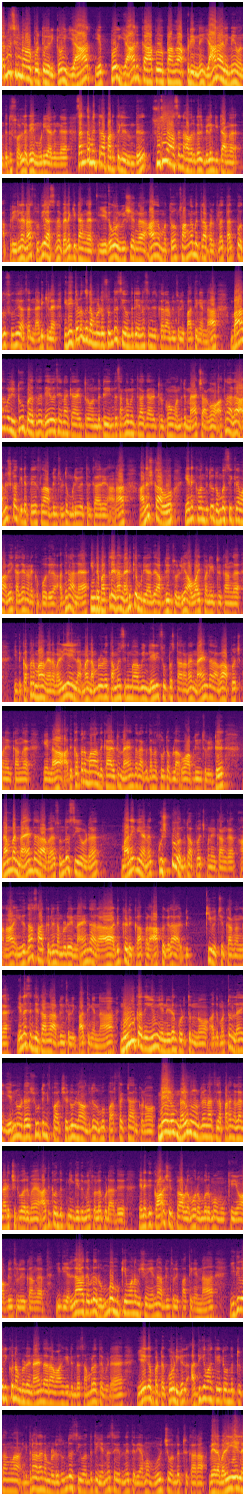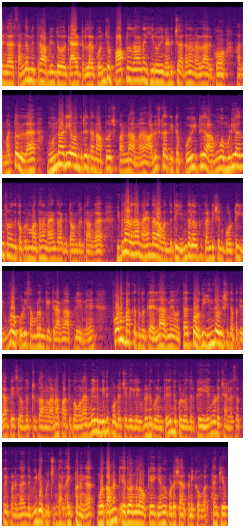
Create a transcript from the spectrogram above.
தமிழ் சினிமாவை பொறுத்த வரைக்கும் யார் எப்போ யாருக்கு ஆப்பு வைப்பாங்க அப்படின்னு யாராலையுமே வந்துட்டு சொல்லவே முடியாதுங்க. சங்கமித்ரா படத்திலிருந்து சுதிஹாசன் அவர்கள் விளங்கிட்டாங்க. அப்படி இல்லைன்னா சுதிஹாசனை விளக்கிட்டாங்க. ஏதோ ஒரு விஷயங்க. ஆக மொத்தம் சங்கமித்ரா படத்துல தற்போது சுதிஹாசன் நடிக்கல. இதை தொடர்ந்து நம்மளோட சுந்தர்சி வந்துட்டு என்ன செஞ்சிருக்காரு அப்படின்னு சொல்லி பாத்தீங்கன்னா பாகுபலி டூ படத்துல தேவசேனா கேரக்டர் வந்துட்டு இந்த சங்கமித்ரா கேரக்டருக்கும் வந்துட்டு மேட்ச் ஆகும். அதனால அனுஷ்கா கிட்ட பேசலாம் அப்படின்னு சொல்லிட்டு முடிவு எடுத்திருக்காரு. ஆனா அனுஷ்காவோ எனக்கு வந்துட்டு ரொம்ப சீக்கிரமாவே கல்யாணம் நடக்க போகுது. அதனால இந்த படத்துல என்னால் நடிக்க முடியாது அப்படின்னு சொல்லி அவாய்ட் பண்ணிட்டு இருக்காங்க இதுக்கப்புறமா வேற வழியே இல்லாம நம்மளோட தமிழ் சினிமாவின் லேடி சூப்பர் ஸ்டாரான நயன்தாராவை அப்ரோச் பண்ணியிருக்காங்க. ஏன்னா அதுக்கப்புறமா அந்த கேரக்டர் நயன்தாராக்கு தானே சூட்டபிள் ஆகும் அப்படின்னு சொல்லிட்டு நம்ம நயன்தாராவை சுந்தர்சியோட மனைவியான குஷ்பு வந்துட்டு அப்ரோச் பண்ணியிருக்காங்க. ஆனா இதுதான் சாக்குன்னு நம்மளுடைய நயன்தாரா அடுக்கடுக்கா பல ஆப்புகளை அடுக்கி வச்சிருக்காங்க என்ன செஞ்சிருக்காங்க அப்படின்னு சொல்லி பாத்தீங்கன்னா முழு கதையும் என்னிடம் கொடுத்துடணும். அது மட்டும் இல்ல என்னோட ஷூட்டிங் ஸ்பாட் ஷெடியூல்லாம் வந்துட்டு ரொம்ப பர்ஃபெக்டா இருக்கணும். மேலும் நல்குணத்துல நான் சில படங்கள்லாம் நடிச்சிட்டு வருவேன். அதுக்கு வந்துட்டு நீங்க எதுவுமே சொல்லக்கூடாது. எனக்கு கால் ஷீட் ப்ராப்ளமும் ரொம்ப ரொம்ப முக்கியம் அப்படின்னு சொல்லியிருக்காங்க. இது எல்லாத்தை விட ரொம்ப முக்கியமான விஷயம் என்ன அப்படின்னு சொல்லி பாத்தீங்கன்னா இது வரைக்கும் நம்மளுடைய நயன்தாரா வாங்கிட்டு இருந்த சம்பளத்தை விட ஏகப்பட்ட கோடிகள் அதிகமா கேட்டு வந்துட்டு இருக்காங்களாம். இதனால நம்மளுடைய சுந்தர்சி வந்துட்டு என்ன செய்யுதுன்னே தெரியாம முழிச்சு வந்துட்டு இருக்காராம். வேற வழியே இல்லைங்க. சங்கமித்ரா அப்படின்ற ஒரு கேரக்டர்ல கொஞ்சம் பாப்புலரான ஹீரோயின் நடிச்சா தானே நல்லா இருக்கும் அது மட்டும் இல்ல முன்னாடியே வந்துட்டு தன்னை அப்ரோச் பண்ணாம அனுஷ்கா கிட்ட போயிட்டு அவங்க முடியாதுன்னு சொன்னதுக்கு அப்புறமா தானே நயன்தாரா கிட்ட வந்திருக்காங்க. இதனால தான் நயன்தாரா வந்துட்டு இந்த அளவுக்கு கண்டிஷன் போட்டு இவ்வளோ கோடி சம்பளம் கேட்குறாங்க அப்படின்னு கோடம்பாக்கத்தில் இருக்க எல்லாருமே தற்போது இந்த விஷயத்தை பற்றி தான் பேசி வந்துட்டு இருக்காங்களான்னா பார்த்துக்கோங்களேன் மேலும் இது போன்ற செய்திகளை உடனுக்குடன் தெரிந்து கொள்வதற்கு எங்களோட சேனலை சப்ஸ்கிரைப் பண்ணுங்கள் இந்த வீடியோ பிடிச்சிருந்தா லைக் பண்ணுங்க. உங்கள் கமெண்ட் எது வந்தாலும் ஓகே எங்க கூட ஷேர் பண்ணிக்கோங்க. தேங்க்யூ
